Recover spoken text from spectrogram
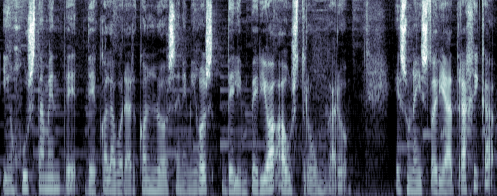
injustamente de colaborar con los enemigos del imperio austrohúngaro. Es una historia trágica,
